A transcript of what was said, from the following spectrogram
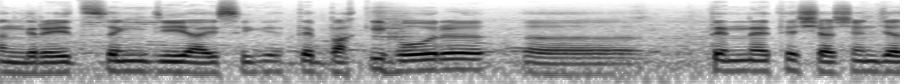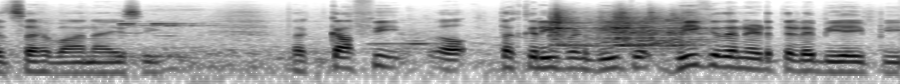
ਅੰਗਰੇਜ਼ ਸਿੰਘ ਜੀ ਆਏ ਸੀਗੇ ਤੇ ਬਾਕੀ ਹੋਰ ਤਿੰਨ ਇੱਥੇ ਸੈਸ਼ਨ ਜੱਜ ਸਾਹਿਬਾਨ ਆਏ ਸੀ। ਤਾਂ ਕਾਫੀ ਤਕਰੀਬਨ 20 ਕੁ- 20 ਕੁ ਦੇ ਨੇੜੇ ਤੇੜੇ ਵੀਆਈਪੀ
